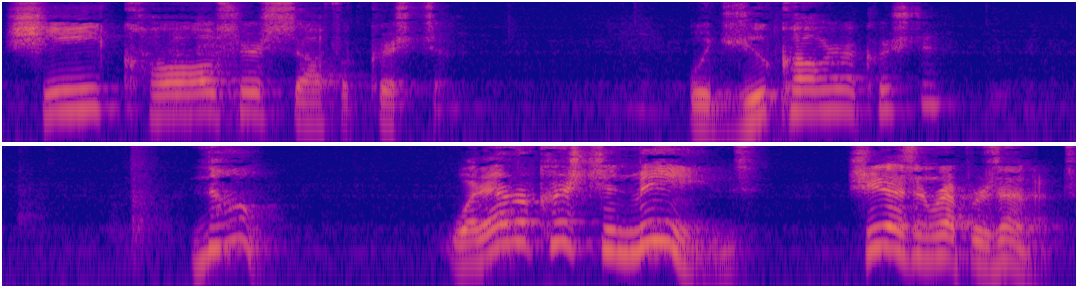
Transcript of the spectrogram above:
She calls herself a Christian. Would you call her a Christian? No. Whatever Christian means, she doesn't represent it.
